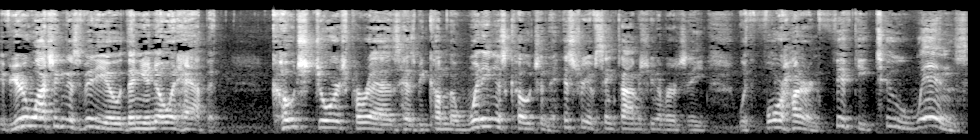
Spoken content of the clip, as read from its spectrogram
If you're watching this video, then you know what happened. Coach George Perez has become the winningest coach in the history of St. Thomas University with 452 wins.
